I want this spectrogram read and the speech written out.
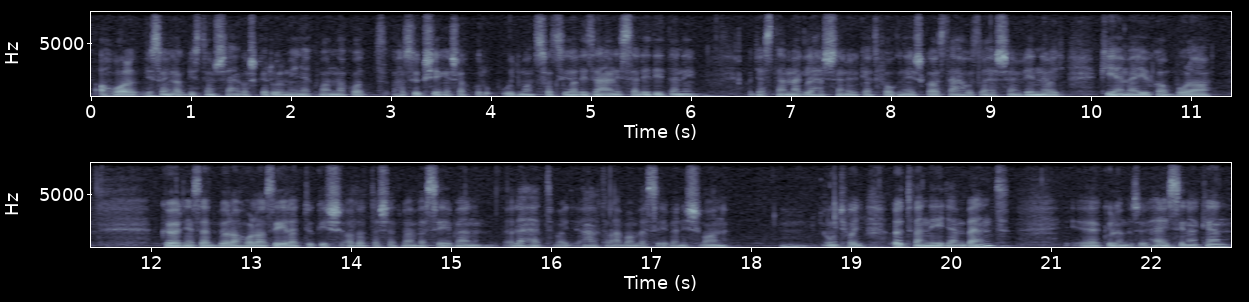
ahol viszonylag biztonságos körülmények vannak ott, ha szükséges, akkor úgymond szocializálni, szelidíteni, hogy aztán meg lehessen őket fogni és gazdához lehessen vinni, hogy kiemeljük abból a környezetből, ahol az életük is adott esetben veszélyben lehet, vagy általában veszélyben is van. Mm. Úgyhogy 54-en bent, különböző helyszíneken,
